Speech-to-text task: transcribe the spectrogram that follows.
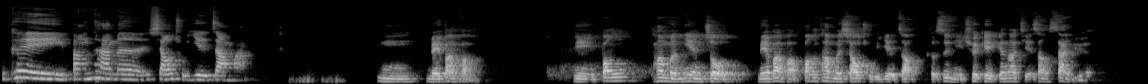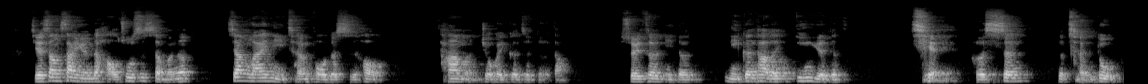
我可以帮他们消除业障吗？嗯，没办法，你帮他们念咒，没办法帮他们消除业障，可是你却可以跟他结上善缘。结上善缘的好处是什么呢？将来你成佛的时候，他们就会跟着得到。随着你的你跟他的因缘的浅和深的程度，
